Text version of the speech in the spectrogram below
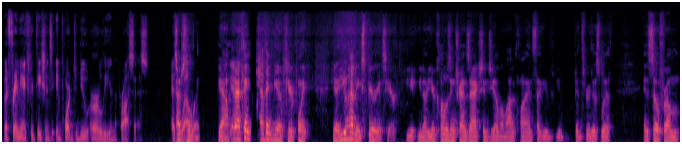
but framing expectations important to do early in the process as Absolutely. well. Yeah. yeah. and I think I think you know to your point, you know you have the experience here. You you know you're closing transactions. You have a lot of clients that you've you've been through this with, and so from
